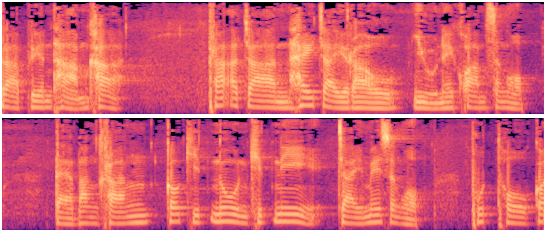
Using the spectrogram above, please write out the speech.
กราบเรียนถามค่ะ พระอาจารย์ให้ใจเราอยู่ในความสงบ แต่บางครั้งก็คิดนู่นคิดนี่ใจไม่สงบ พุทโธก็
